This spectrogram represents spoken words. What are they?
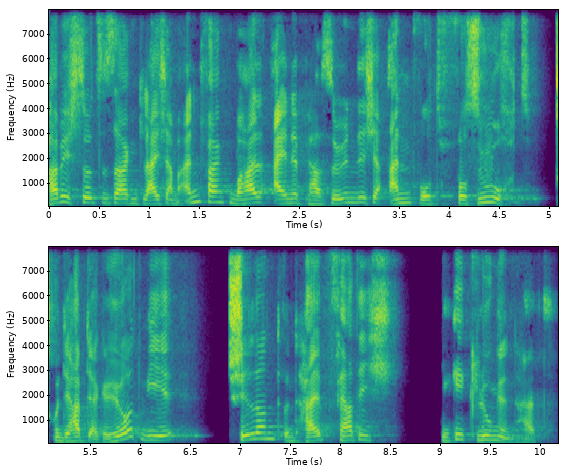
habe ich sozusagen gleich am Anfang mal eine persönliche Antwort versucht. Und ihr habt ja gehört, wie schillernd und halbfertig die geklungen hat.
